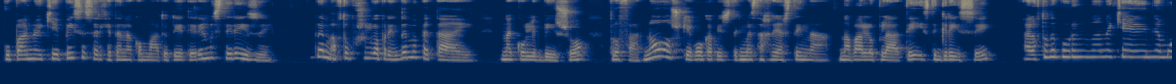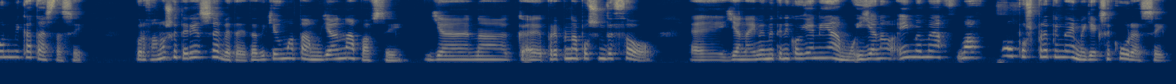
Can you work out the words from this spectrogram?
που πάνω εκεί επίσης έρχεται ένα κομμάτι ότι η εταιρεία με στηρίζει. Δεν, αυτό που σου έλεγα πριν, δεν με πετάει να κολυμπήσω. Προφανώς και εγώ κάποιες στιγμές θα χρειαστεί να, να βάλω πλάτη στην κρίση, αλλά αυτό δεν μπορεί να είναι και μια μόνιμη κατάσταση. Προφανώς η εταιρεία σέβεται τα δικαιώματά μου για ανάπαυση, για να ε, πρέπει να αποσυνδεθώ, ε, για να είμαι με την οικογένειά μου ή για να είμαι με, όπως πρέπει να είμαι, για ξεκούραση.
